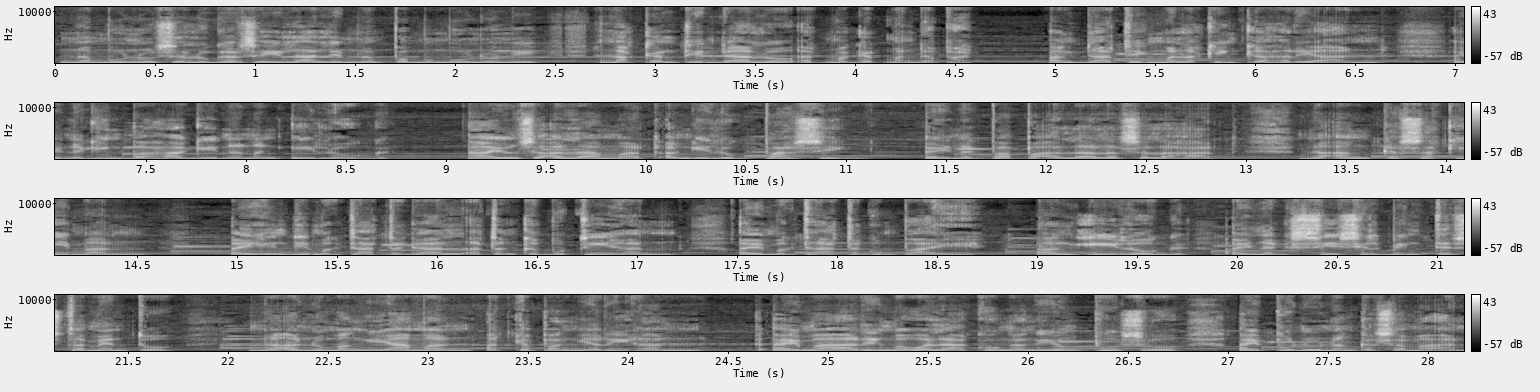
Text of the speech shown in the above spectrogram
namuno sa lugar sa ilalim ng pamumuno ni Lakantindalo at Magat Mandapat. Ang dating malaking kaharian ay naging bahagi na ng ilog. Ayon sa alamat, ang ilog Pasig ay nagpapaalala sa lahat na ang kasakiman ay hindi magtatagal at ang kabutihan ay magtatagumpay. Ang ilog ay nagsisilbing testamento na anumang yaman at kapangyarihan ay maaring mawala kung ang iyong puso ay puno ng kasamaan.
